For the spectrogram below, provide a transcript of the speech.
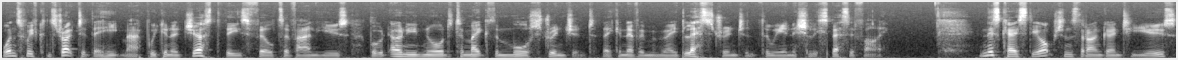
Once we've constructed the heat map we can adjust these filter values but only in order to make them more stringent. They can never be made less stringent than we initially specify in this case the options that I'm going to use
